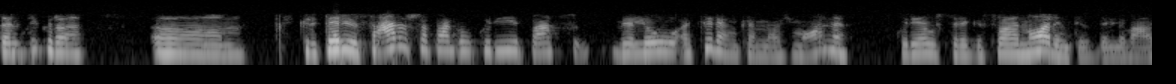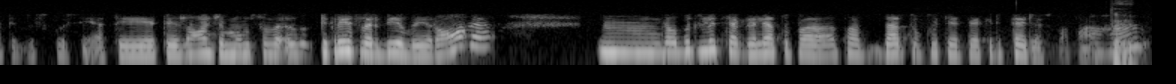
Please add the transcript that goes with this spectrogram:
tam tikrą um, kriterijų sąrašą, pagal kurį pats vėliau atsirenkame žmonės kurie užsiregistruoja norintys dalyvauti diskusijoje. Tai, tai žodžiu, mums tikrai svarbi įvairovė. Mm, Galbūt Liucija galėtų pa, pa, dar truputį apie kriterijus papasakoti.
